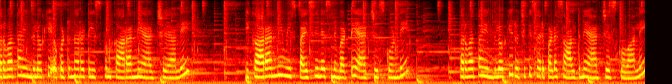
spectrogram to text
తర్వాత ఇందులోకి ఒకటిన్నర టీ స్పూన్ కారాన్ని యాడ్ చేయాలి. ఈ కారాన్ని మీ స్పైసీనెస్ని బట్టి యాడ్ చేసుకోండి. తర్వాత ఇందులోకి రుచికి సరిపడే సాల్ట్ని యాడ్ చేసుకోవాలి.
